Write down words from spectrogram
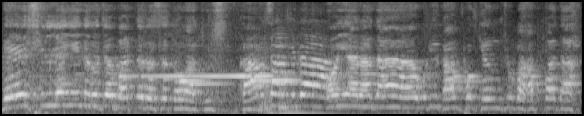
내 신령이 그저 받들어서 도와주시고 감사합니다. 고야라다 우리 간포 경주가 아빠다.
